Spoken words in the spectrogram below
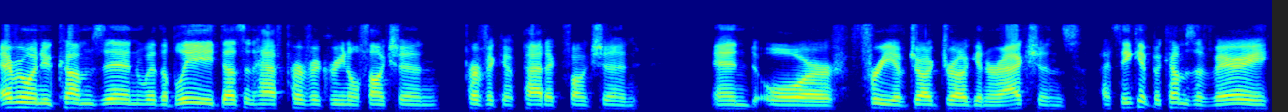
everyone who comes in with a bleed doesn't have perfect renal function, perfect hepatic function, and or free of drug-drug interactions, I think it becomes a very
